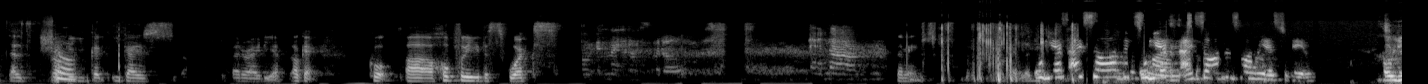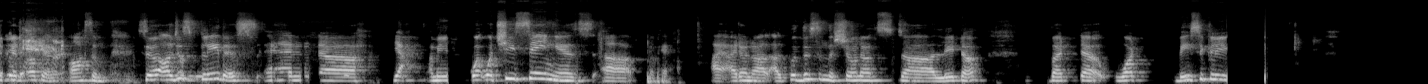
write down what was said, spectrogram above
that'll Sure. probably get you guys a better idea okay cool uh hopefully this works let me, okay, let Oh yes, I saw this Oh, one. yes. I saw this one yesterday. Oh, you did? Okay, awesome. So I'll just play this, and uh, yeah, I mean, what, what she's saying is, uh, okay, I, I don't know, I'll, I'll put this in the show notes uh, later, but uh, what basically,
